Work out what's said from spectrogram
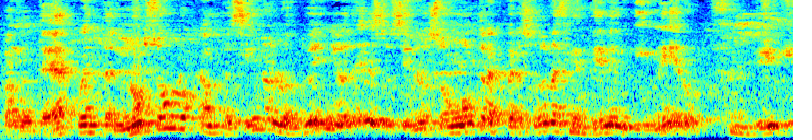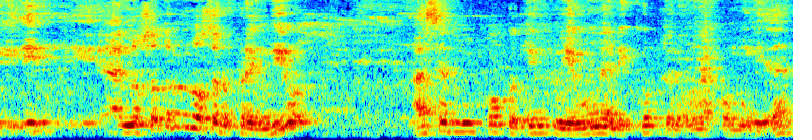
cuando te das cuenta, no son los campesinos los dueños de eso, sino son otras personas que tienen dinero. Y, y- y a nosotros nos sorprendió, hace muy poco tiempo llegó un helicóptero a una comunidad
